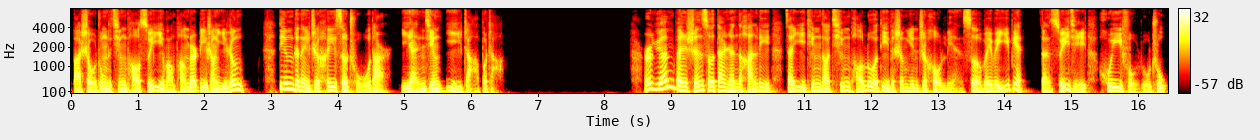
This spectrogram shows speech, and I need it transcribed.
把手中的青袍随意往旁边地上一扔，盯着那只黑色储物袋，眼睛一眨不眨。而原本神色淡然的韩立，在一听到青袍落地的声音之后，脸色微微一变，但随即恢复如初。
